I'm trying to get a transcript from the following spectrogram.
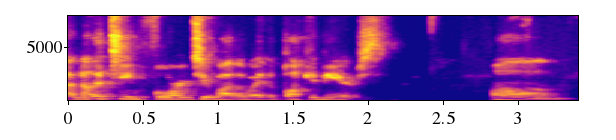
another team four and two, by the way, the Buccaneers. Um,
